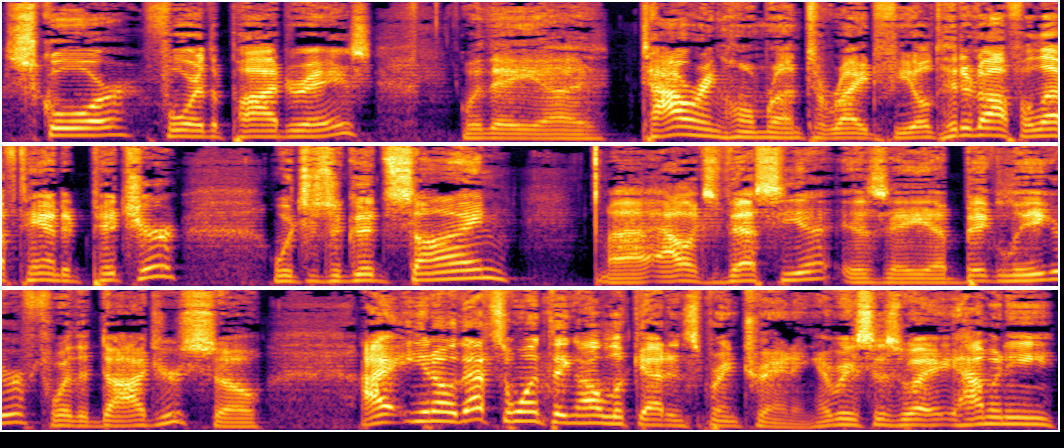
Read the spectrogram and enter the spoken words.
score for the Padres with a uh, towering home run to right field. Hit it off a left handed pitcher, which is a good sign. Uh, Alex Vesia is a, a, big leaguer for the Dodgers, so I, you know, that's the one thing I'll look at in spring training. Everybody says, "Wait, how many?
